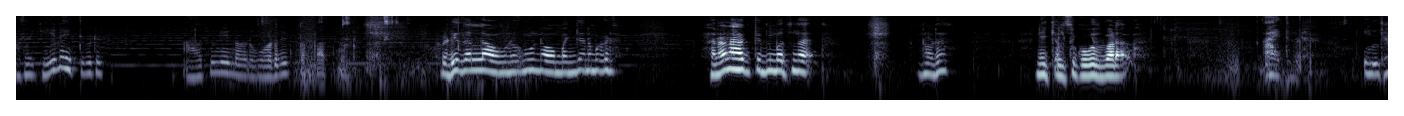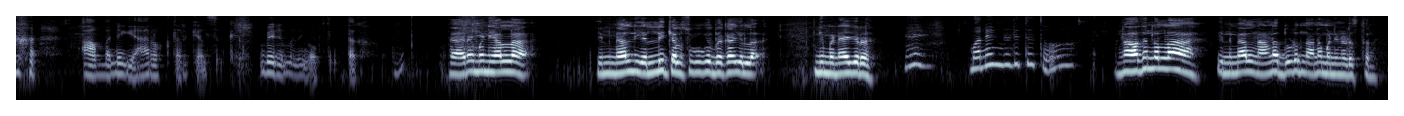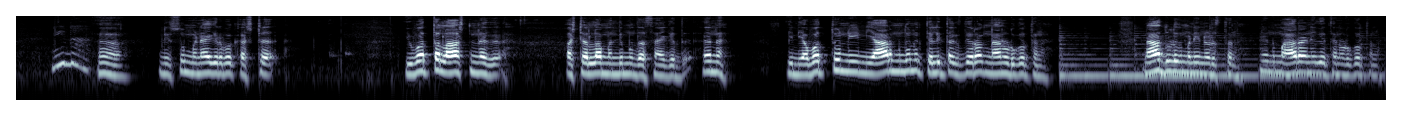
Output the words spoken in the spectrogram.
ಅದ್ರಾಗ ಏನಾಯ್ತು ಬಿಡು. ಆದರೂ ನೀನು ಅವ್ರಿಗೆ ಹೊಡೆದಿದ್ದು ತಪ್ಪಾತು ನೋಡು. ಹೊಡಿದಲ್ಲ ಅವನು ನಾವು ಮಂಜಾನ ಮಗಳು. ಹೆಣನ ಹಾಕ್ತಿದ್ದು ಮತ್ತೆ ನೋಡ. ನೀ ಕೆಲ್ಸಕ್ಕೆ ಹೋಗೋದು ಬೇಡ. ಆಯ್ತು ಬಿಡು. ಇನ್ನು ಆ ಮನೆಗೆ ಯಾರು ಹೋಗ್ತಾರೆ ಕೆಲಸಕ್ಕೆ? ಬೇರೆ ಮನೆಗೆ ಹೋಗ್ತೀನಿ ತಗೋ. ಬೇರೆ ಮನೆ ಅಲ್ಲ. ಇನ್ನು ಮೇಲೆ ನೀ ಎಲ್ಲಿ ಕೆಲ್ಸಕ್ಕೆ ಹೋಗೋದು ಬೇಕಾಗಿಲ್ಲ. ನಿಮ್ಮ ಮನ್ಯಾಗಿರ ಏ ಮನೆಗೆ ನಡೀತೈತೋ ನಾ ಅದನ್ನಲ್ಲ ಇನ್ನು ಮೇಲೆ ನಾನು ದುಡ್ದು ನಾನು ಮನೆ ನಡೆಸ್ತೇನೆ. ನೀನು? ಹಾಂ ನೀ ಸುಮ್ಮ ಮನ್ಯಾಗಿರ್ಬೇಕು ಅಷ್ಟೇ. ಇವತ್ತ ಲಾಸ್ಟ್ ನಿನಗೆ. ಅಷ್ಟೆಲ್ಲ ಮಂದಿ ಮುಂದೆ ಹಸ ಆಗಿದ್ದು ಏನು? ಇನ್ನು ಯಾವತ್ತೂ ನೀನು ಯಾರ ಮುಂದೂ ತಲೆ ತೆಗ್ದಿರೋಂಗೆ ನಾನು ಹುಡ್ಕೋತಾನೆ. ನಾ ದುಡಿದ ಮನೆ ನಡೆಸ್ತಾನೆ. ನಿನ್ನ ಮಹಾರಾಣಿಗತೆ ನೋಡ್ಕೋತಾನೆ.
